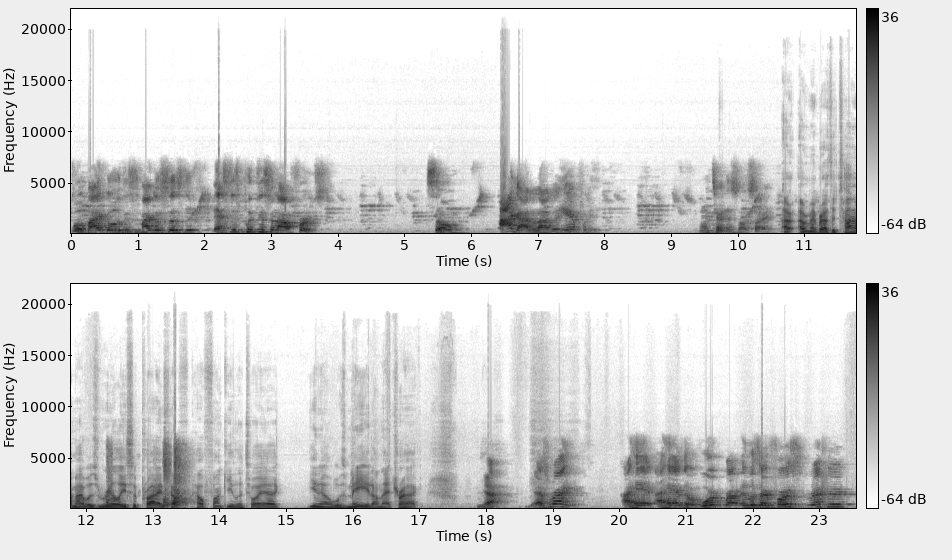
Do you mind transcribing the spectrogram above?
well, Michael, this is Michael's sister. Let's just put this one out first. So I got a lot of airplay. I'm gonna turn this off. Sorry. I, I remember at the time I was really surprised how, how funky Latoya, you know, was made on that track. Yeah, that's right. I had I had the work. It was her first record,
